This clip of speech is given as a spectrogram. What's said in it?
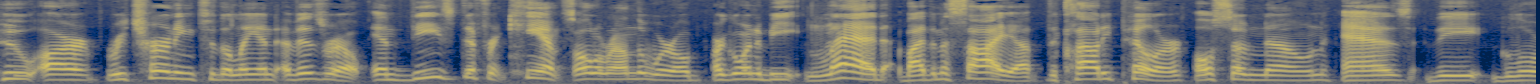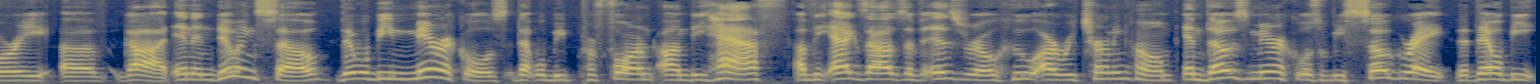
who are returning to the land of Israel. And these different camps all around the world are going to be led by the Messiah, the cloudy pillar, also known as the glory of God. And in doing so, there will be miracles that will be performed on behalf of the exiles of Israel who are returning home. And those miracles will be so great that they'll be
